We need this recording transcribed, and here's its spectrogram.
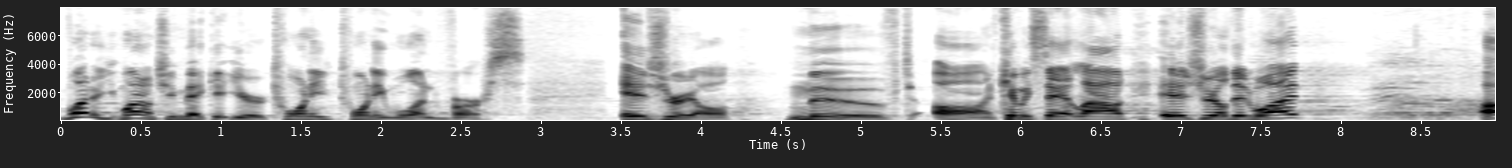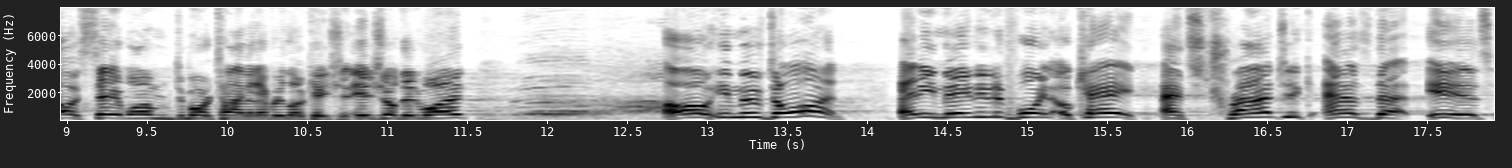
Why, you, why don't you make it your 2021 verse? Israel moved on. Can we say it loud? Israel did what? Oh, say it one more time at every location. Israel did what? Oh, he moved on. And he made it a point okay, as tragic as that is,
